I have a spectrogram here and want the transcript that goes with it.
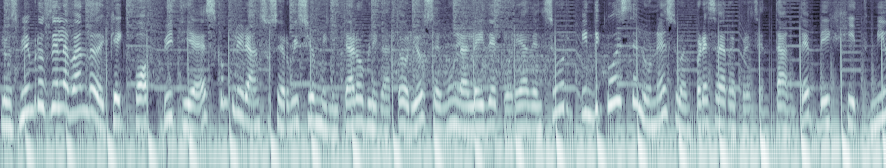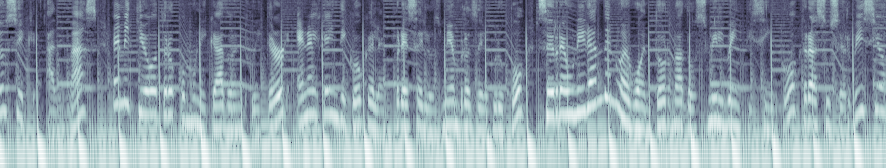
Los miembros de la banda de K-pop BTS cumplirán su servicio militar obligatorio según la ley de Corea del Sur, indicó este lunes su empresa representante Big Hit Music. Además, emitió otro comunicado en Twitter en el que indicó que la empresa y los miembros del grupo se reunirán de nuevo en torno a 2025 tras su servicio.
